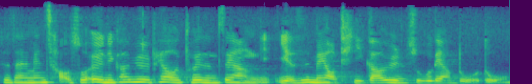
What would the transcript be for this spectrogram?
就在那边吵说，哎，你看月票推成这样，你也是没有提高运输量多多。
